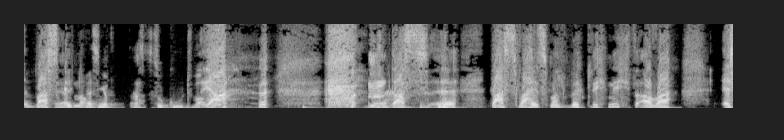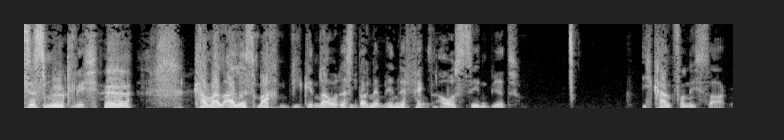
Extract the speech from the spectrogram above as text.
Was ja, genau? Ich weiß nicht, ob das so gut war. Ja, das, äh, das weiß man wirklich nicht, aber es ist möglich. Kann man alles machen. Wie genau das dann im Endeffekt aussehen wird, ich kann es noch nicht sagen.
